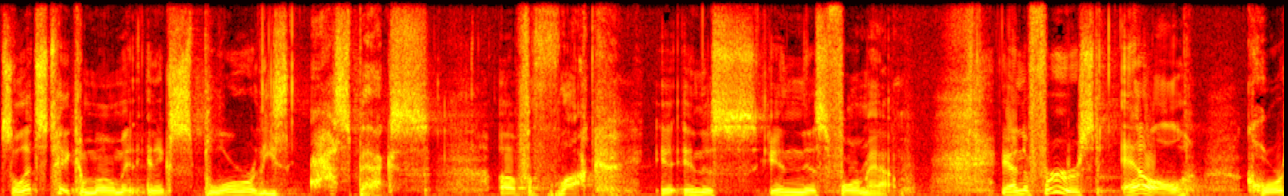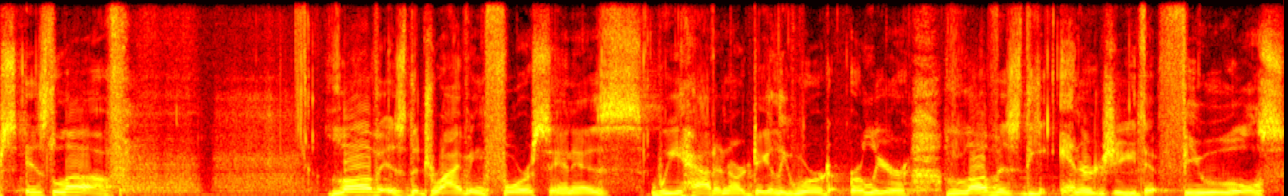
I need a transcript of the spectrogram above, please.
So let's take a moment and explore these aspects of luck in this, in this format. And the first, L, course, is love. Love is the driving force, and as we had in our daily word earlier, love is the energy that fuels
